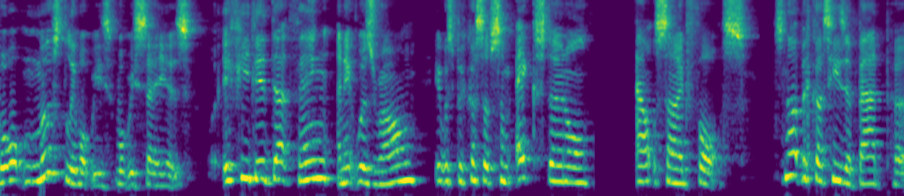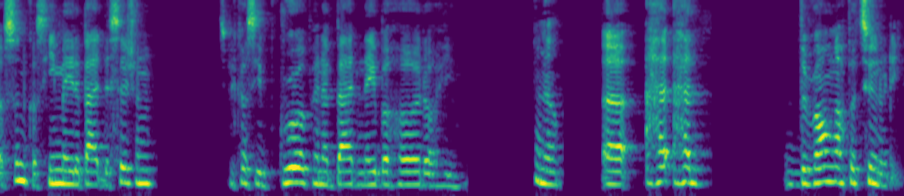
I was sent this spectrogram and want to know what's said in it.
But what, mostly what we, what we say is, if he did that thing and it was wrong, it was because of some external outside force. It's not because he's a bad person, because he made a bad decision. It's because he grew up in a bad neighborhood or he, you know, uh, had, had the wrong opportunity.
